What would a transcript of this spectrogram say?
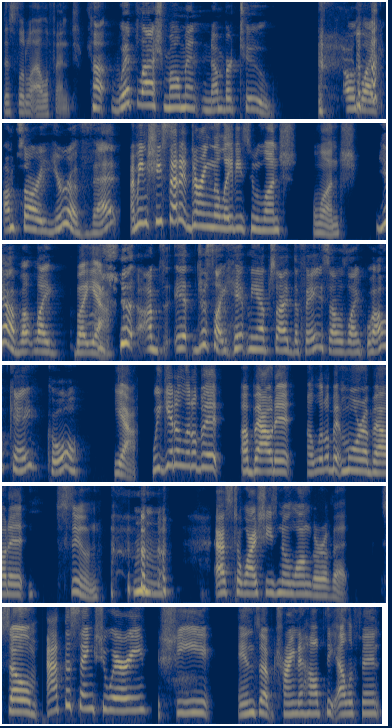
this little elephant. Huh. Whiplash moment number two. I was like, I'm sorry, you're a vet? I mean, she said it during the ladies who lunch lunch. Yeah, but like but yeah, it just like hit me upside the face. I was like, well, okay, cool. Yeah, we get a little bit about it, a little bit more about it soon mm-hmm. as to why she's no longer a vet. So at the sanctuary, she ends up trying to help the elephant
